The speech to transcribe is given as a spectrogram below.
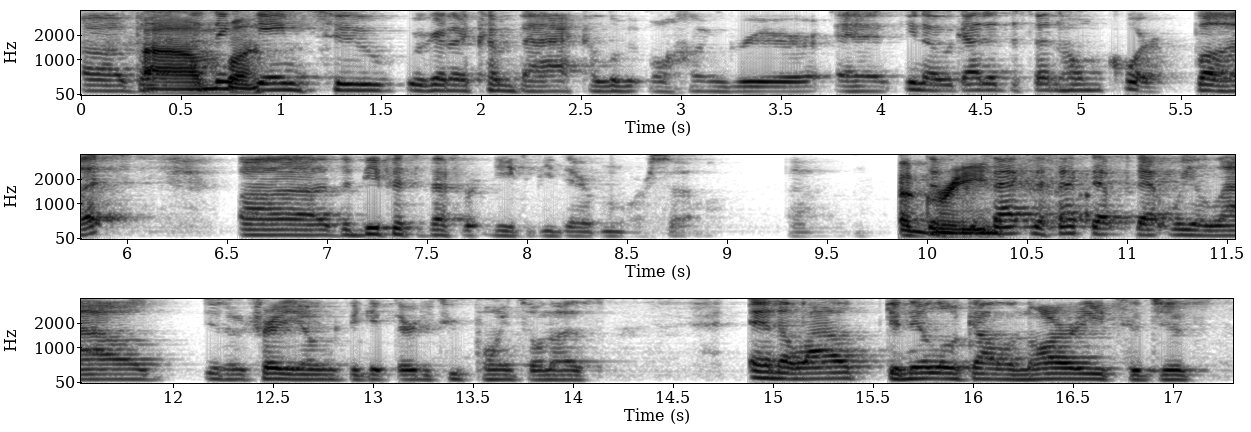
Uh, but um, I think but, game two, we're gonna come back a little bit more hungrier, and you know we got to defend home court. But uh, the defensive effort needs to be there more so. Agreed. The, the, fact the fact that that we allowed you know Trae Young to get 32 points on us, and allowed Danilo Gallinari to just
